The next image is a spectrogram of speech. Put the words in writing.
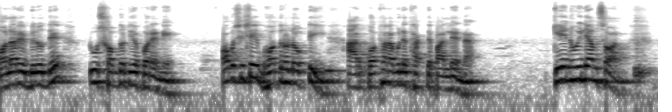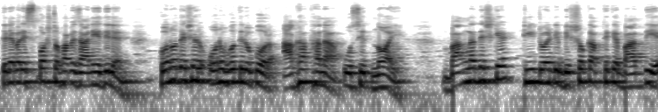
বলারের বিরুদ্ধে টু শব্দটিও করেননি। অবশেষে এই ভদ্রলোকটি আর কথা না বলে থাকতে পারলেন না। কেন উইলিয়ামসন? তিনি এবার স্পষ্টভাবে জানিয়ে দিলেন, কোনো দেশের অনুভূতির উপর আঘাত হানা উচিত নয়। বাংলাদেশকে টি টোয়েন্টি বিশ্বকাপ থেকে বাদ দিয়ে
